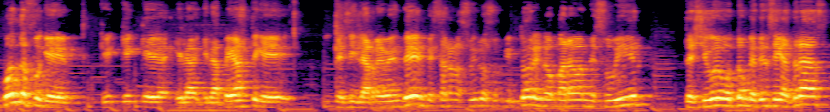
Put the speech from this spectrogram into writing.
¿Cuándo fue que, que, que, la, que la pegaste que que la reventé, empezaron a subir los suscriptores, no paraban de subir, te llegó el botón que tenés ahí atrás,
